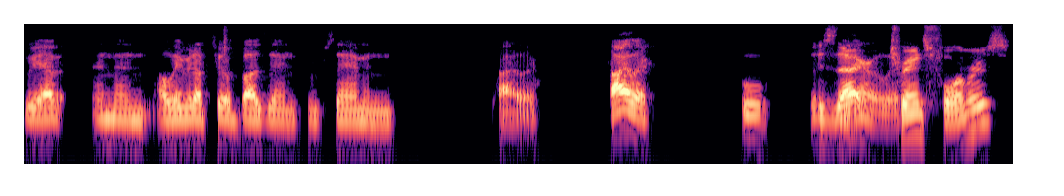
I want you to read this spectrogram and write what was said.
We have, and then I'll leave it up to a buzz in from Sam and Tyler. Tyler. Ooh, Is that narrowly. Transformers?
